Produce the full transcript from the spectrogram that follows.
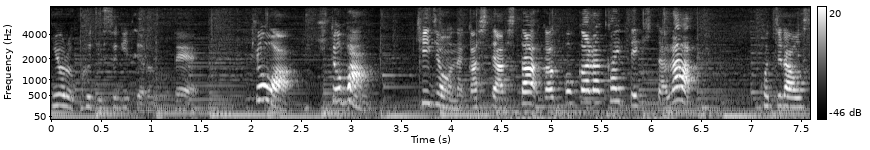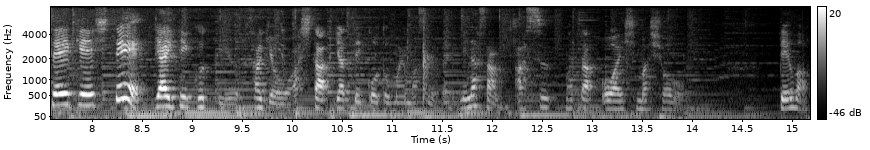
う夜9時過ぎてるので今日は一晩生地を寝かして明日学校から帰ってきたらこちらを成形して焼いていくっていう作業を明日やっていこうと思いますので皆さん明日またお会いしましょう。では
